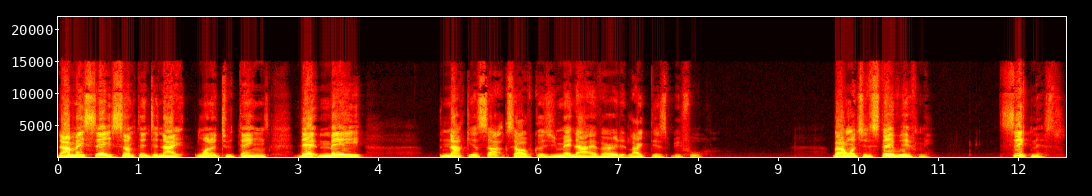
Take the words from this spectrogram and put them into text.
Now I may say something tonight, one or two things that may knock your socks off because you may not have heard it like this before. But I want you to stay with me. Sickness.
